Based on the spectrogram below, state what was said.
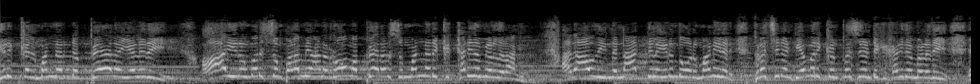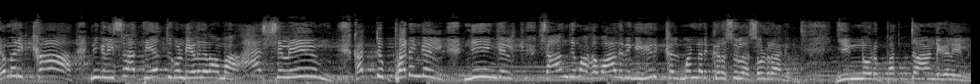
ஹிர்கல் மன்னர் பேரை எழுதி ஆயிரம் வருஷம் பழமையான ரோம பேரரசு மன்னருக்கு கடிதம் எழுதுறாங்க. அதாவது இந்த நாட்டில் இருந்த ஒரு மனிதர் பிரசிடென்ட் அமெரிக்கன் பிரசிடென்ட்டுக்கு கடிதம் எழுதி அமெரிக்கா நீங்கள் இஸ்லாத்தை ஏற்றுக்கொண்டு எழுதலாமா? ஆஸ் ஆஸ்லீம் கட்டுப்படுங்கள். நீங்கள் சாந்தியமாக வாழுவீங்க. இருக்கல் மன்னருக்கு ரசூல்லா சொல்றாங்க. இன்னொரு பத்து ஆண்டுகளில்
